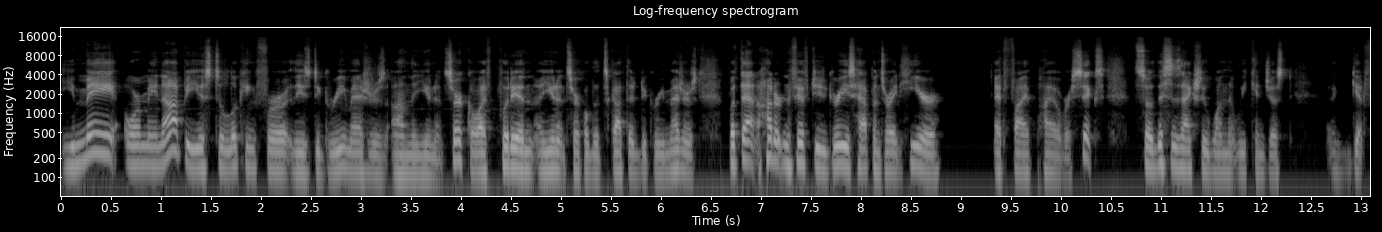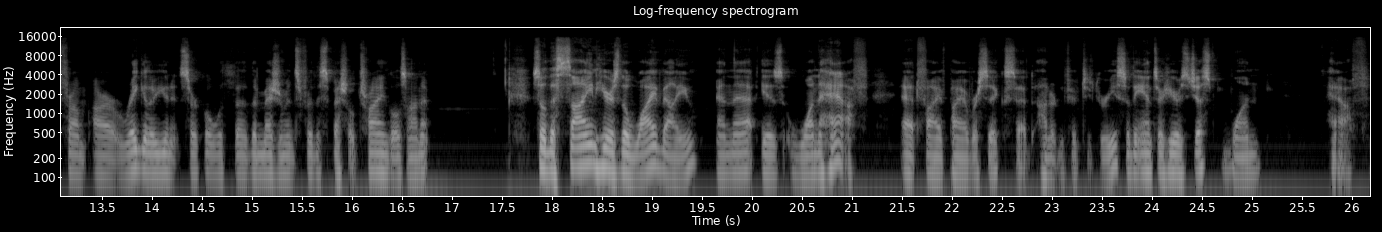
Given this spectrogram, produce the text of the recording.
you may or may not be used to looking for these degree measures on the unit circle. I've put in a unit circle that's got the degree measures, but that 150 degrees happens right here at 5 pi over 6. So this is actually one that we can just uh, get from our regular unit circle with the, the measurements for the special triangles on it. So the sine here is the y value, and that is 1 half at 5 pi over 6 at 150 degrees. So the answer here is just 1 half.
